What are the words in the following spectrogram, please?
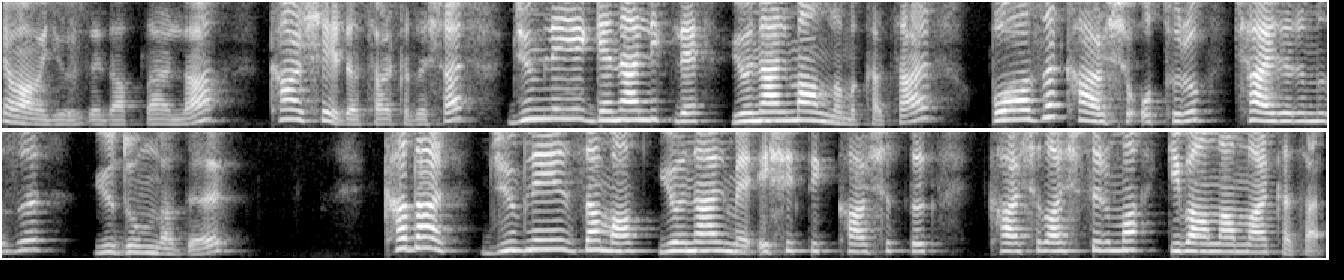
Devam ediyoruz edatlarla. Karşı edat arkadaşlar cümleye genellikle yönelme anlamı katar. Boğaza karşı oturup çaylarımızı yudumladık kadar cümleye zaman, yönelme, eşitlik, karşıtlık, karşılaştırma gibi anlamlar katar.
